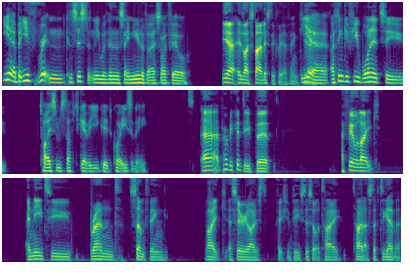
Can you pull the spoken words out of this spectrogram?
yeah, but you've written consistently within the same universe. I feel. yeah, it, like stylistically, I think. Yeah. I think if you wanted to tie some stuff together, you could quite easily. Uh, I probably could do, but I feel like I need to brand something like a serialized fiction piece to sort of tie tie that stuff together.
